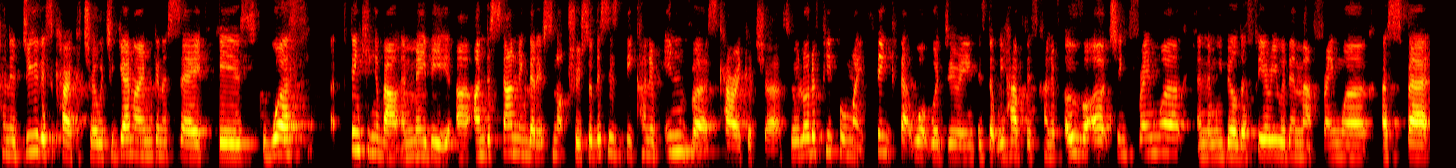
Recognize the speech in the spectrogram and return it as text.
kind of do this caricature, which again, I'm going to say is worth thinking about and maybe uh, understanding that it's not true. So this is the kind of inverse caricature. So a lot of people might think that what we're doing is that we have this kind of overarching framework and then we build a theory within that framework, a spec,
